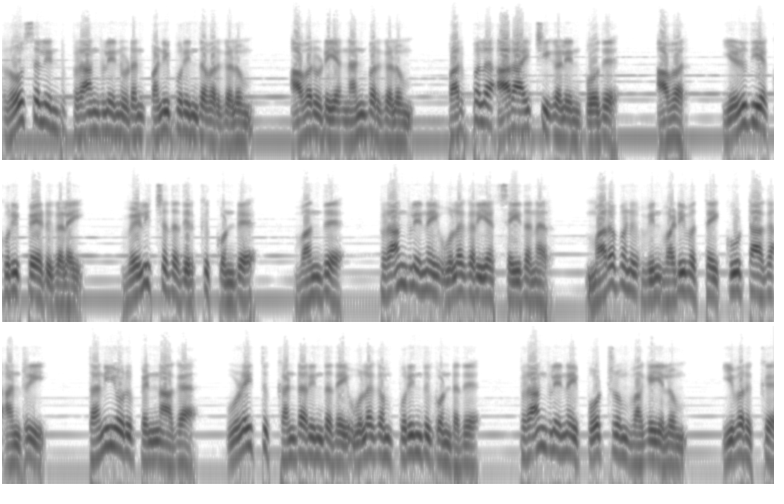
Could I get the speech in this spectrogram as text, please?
ரோசலிண்ட் பிராங்குலினுடன் பணிபுரிந்தவர்களும் அவருடைய நண்பர்களும் பற்பல ஆராய்ச்சிகளின் போது அவர் எழுதிய குறிப்பேடுகளை வெளிச்சதற்கு கொண்டு வந்து பிராங்க்லினை உலகறிய செய்தனர். மரபணுவின் வடிவத்தை கூட்டாக அன்றி தனியொரு பெண்ணாக உழைத்து கண்டறிந்ததை உலகம் புரிந்து கொண்டது. பிராங்க்லினை போற்றும் வகையிலும் இவருக்கு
